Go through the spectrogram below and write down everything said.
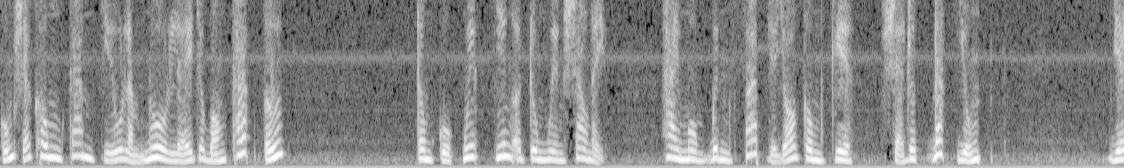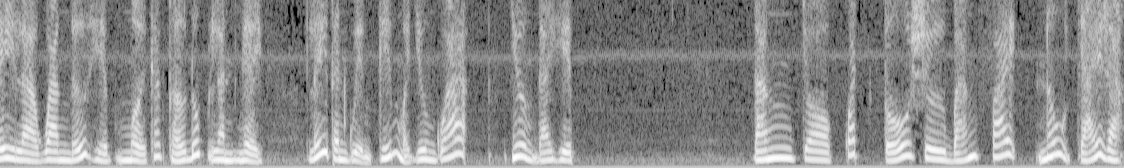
cũng sẽ không cam chịu làm nô lệ cho bọn thác tử trong cuộc quyết chiến ở trung nguyên sau này, hai môn binh pháp và võ công kia sẽ rất đắc dụng. Vậy là quan nữ hiệp mời các thợ đúc lành nghề, lấy thanh quyền kiếm mà dương quá, dương đại hiệp. Tặng cho quách tổ sư bản phái nấu chải ra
